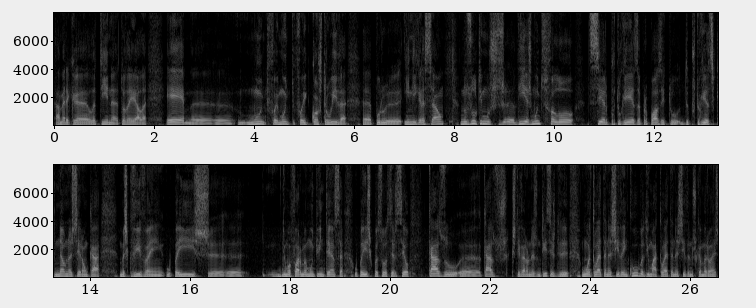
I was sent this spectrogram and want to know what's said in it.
a América Latina, toda ela, é eh, muito, foi muito, foi construída por imigração. Nos últimos dias muito se falou de ser português a propósito de portugueses que não nasceram cá, mas que vivem o país de uma forma muito intensa o país que passou a ser seu. Caso, uh, casos que estiveram nas notícias de um atleta nascido em Cuba, de uma atleta nascida nos Camarões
